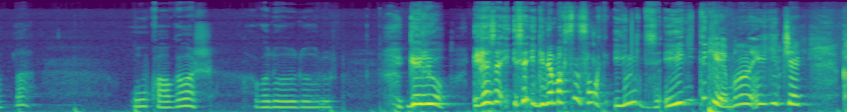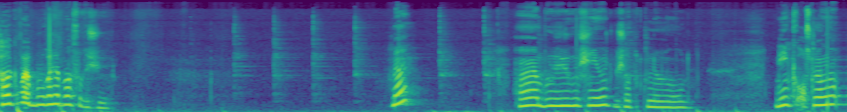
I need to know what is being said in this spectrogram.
abla. Oo kavga var. Kavga dur dur. Geliyor. E sen, sen Ege'ne baksana salak. Ege'nin gitti. Ege gitti ki. Bunun Ege gidecek. Kavga var bu hala bana sataşıyor. Ben? Ha bu yürüyüş şey yürüyüş yaptın ne oldu? Link Osmanlı.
